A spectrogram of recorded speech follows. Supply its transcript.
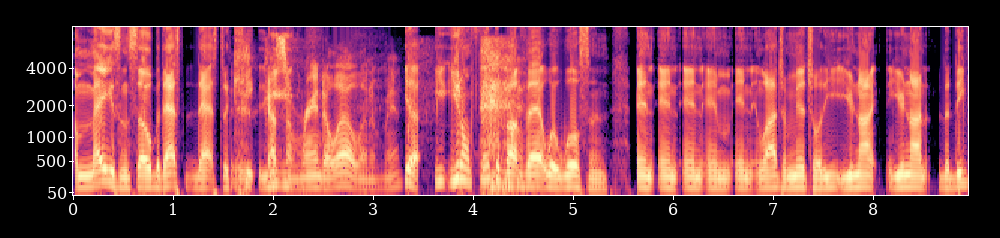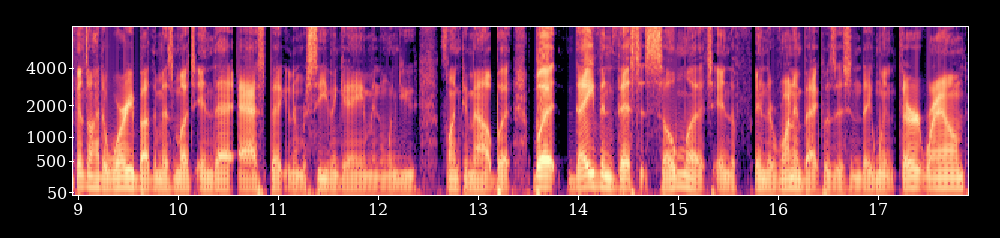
amazing. So, but that's that's the key. Got you, some Randall L in him, man. Yeah, you, you don't think about that with Wilson and and, and and and Elijah Mitchell. You're not you're not the defense don't have to worry about them as much in that aspect in the receiving game and when you flank them out. But but they've invested so much in the in the running back position. They went third round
